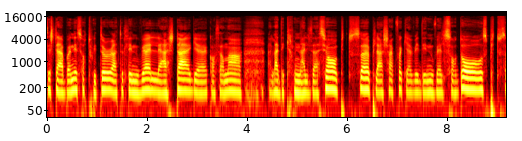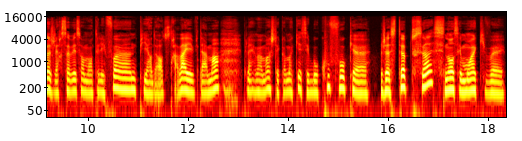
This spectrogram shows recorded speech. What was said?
j'étais abonnée sur Twitter à toutes les nouvelles, les hashtags euh, concernant la décriminalisation, puis tout ça. Puis à chaque fois qu'il y avait des nouvelles surdoses, puis tout ça, je les recevais sur mon téléphone, puis en dehors du travail, évidemment. Puis à un moment, j'étais comme, OK, c'est beaucoup, faut que je stoppe tout ça, sinon c'est moi qui vais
